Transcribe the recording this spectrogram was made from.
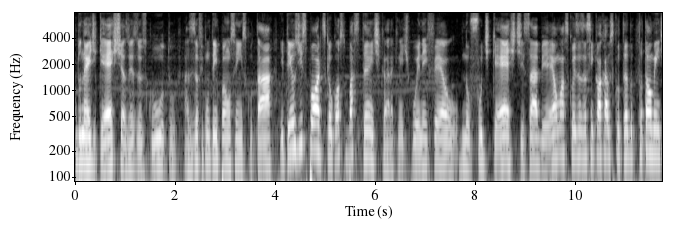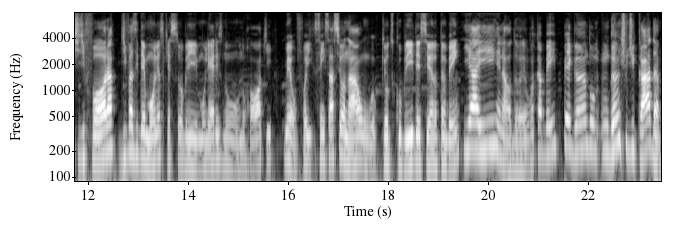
do Nerdcast, às vezes eu escuto, às vezes eu fico um tempão sem escutar. E tem os de esportes que eu gosto bastante, cara, que nem tipo o NFL no Foodcast, sabe? É umas coisas assim que eu acabo escutando totalmente de fora. Divas e Demônios, que é sobre mulheres no, no rock. Meu, foi sensacional o que eu descobri desse ano também. E aí, Reinaldo, eu acabei pegando um gancho de cada.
